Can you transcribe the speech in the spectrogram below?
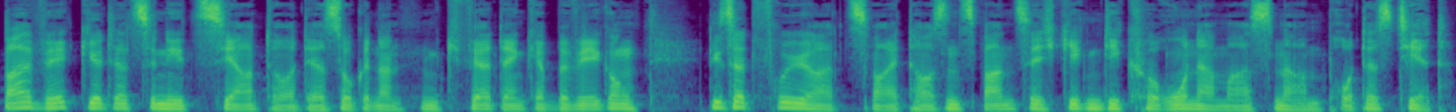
Ballweg gilt als Initiator der sogenannten Querdenkerbewegung, die seit Frühjahr 2020 gegen die Corona-Maßnahmen protestiert.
